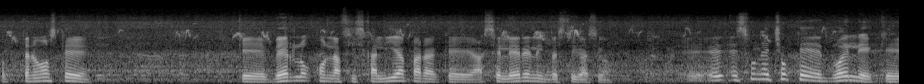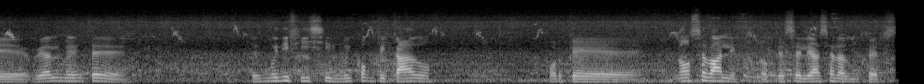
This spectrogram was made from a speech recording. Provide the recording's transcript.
porque tenemos que, que verlo con la fiscalía para que acelere la investigación. Eh, es un hecho que duele, que realmente es muy difícil, muy complicado, porque no se vale lo que se le hace a las mujeres.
